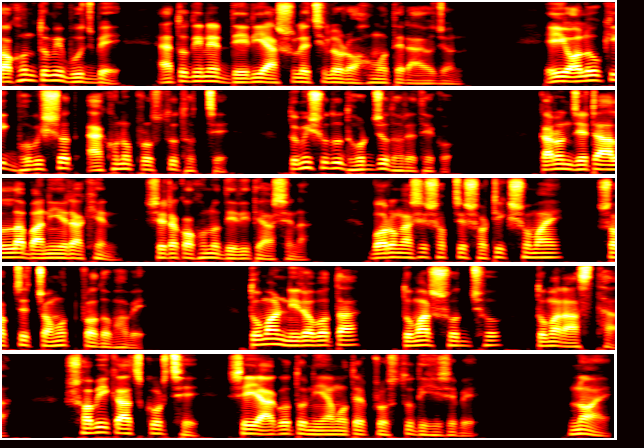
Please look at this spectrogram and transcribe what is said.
তখন তুমি বুঝবে, এতদিনের দেরি আসলে ছিল রহমতের আয়োজন। এই অলৌকিক ভবিষ্যৎ এখনও প্রস্তুত হচ্ছে। তুমি শুধু ধৈর্য ধরে থেকো। কারণ যেটা আল্লাহ বানিয়ে রাখেন, সেটা কখনো দেরিতে আসে না। বরং আসে সবচেয়ে সঠিক সময়ে, সবচেয়ে চমৎপ্রদভাবে তোমার নীরবতা, তোমার সহ্য, তোমার আস্থা, সবই কাজ করছে সেই আগত নিয়ামতের প্রস্তুতি হিসেবে। নয়,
